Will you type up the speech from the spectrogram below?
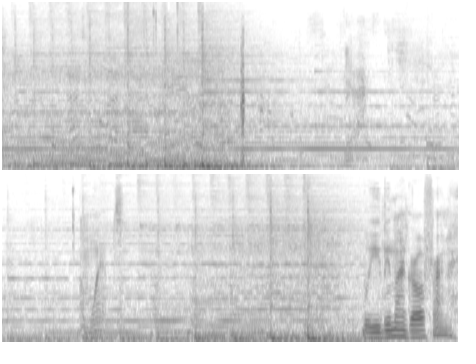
Will you be my girlfriend?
